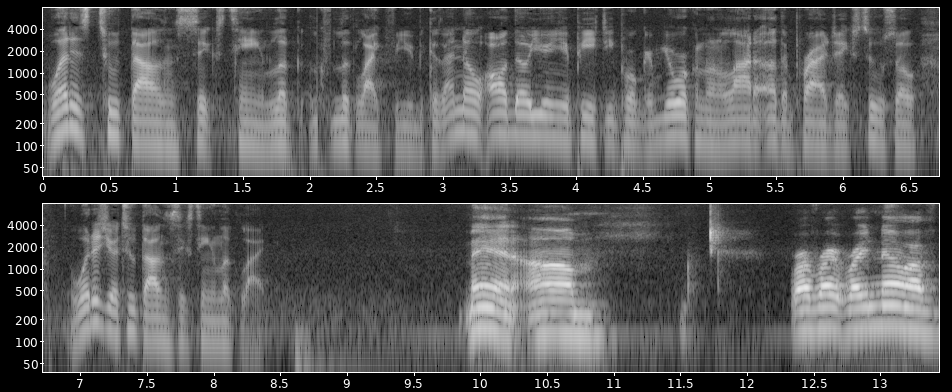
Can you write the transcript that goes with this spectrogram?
what does 2016 look look like for you? Because I know although you're in your PhD program, you're working on a lot of other projects too. So what does your 2016 look like? Man, um right right right now I've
